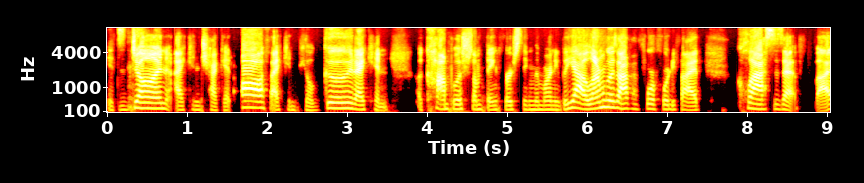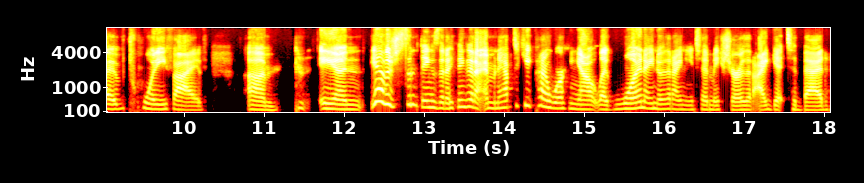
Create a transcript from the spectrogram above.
it's done. I can check it off. I can feel good. I can accomplish something first thing in the morning. But yeah, alarm goes off at 445. Class is at 525. Um, and yeah, there's just some things that I think that I'm going to have to keep kind of working out. Like one, I know that I need to make sure that I get to bed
